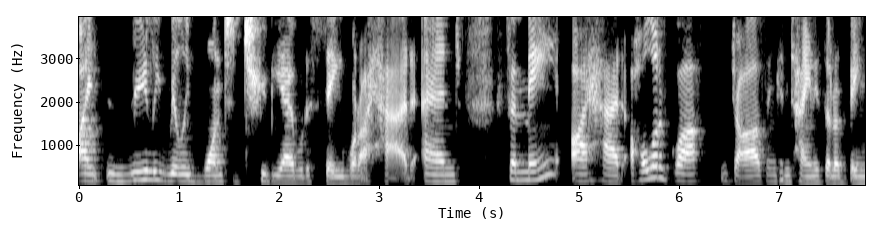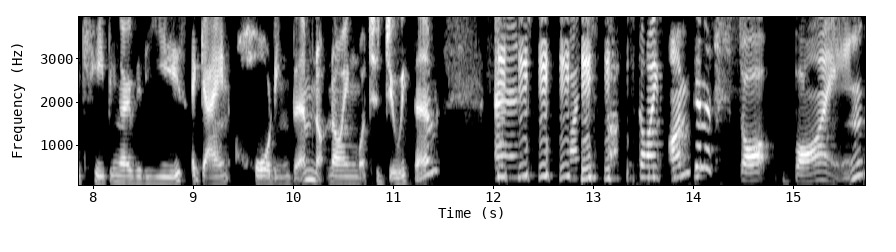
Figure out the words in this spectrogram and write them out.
i really really wanted to be able to see what i had. And for me i had a whole lot of glass jars and containers that i've been keeping over the years again hoarding them not knowing what to do with them. And i just started going i'm going to stop buying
